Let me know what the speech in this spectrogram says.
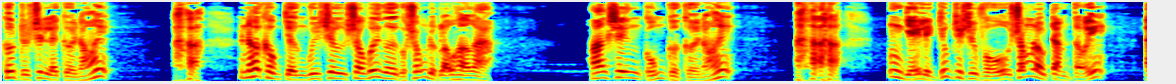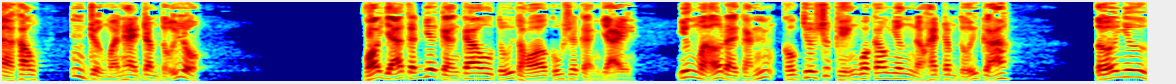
Khương Trực Sinh lại cười nói, à, nói không chừng vi sư so với ngươi còn sống được lâu hơn à. Hoàng Xuyên cũng cười cười nói, à, vậy liền chúc cho sư phụ sống lâu trăm tuổi. À không, trường mệnh 200 tuổi luôn. Võ giả cảnh giới càng cao, tuổi thọ cũng sẽ càng dài. Nhưng mà ở đại cảnh còn chưa xuất hiện qua cao nhân nào 200 tuổi cả. Tựa như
